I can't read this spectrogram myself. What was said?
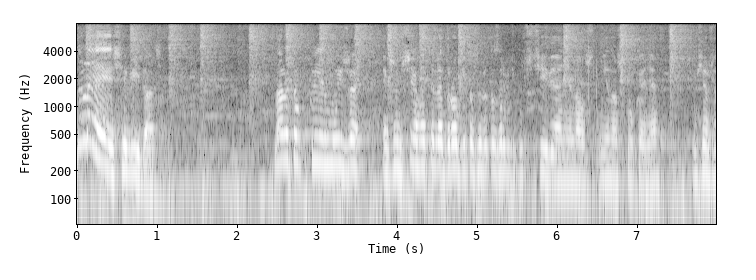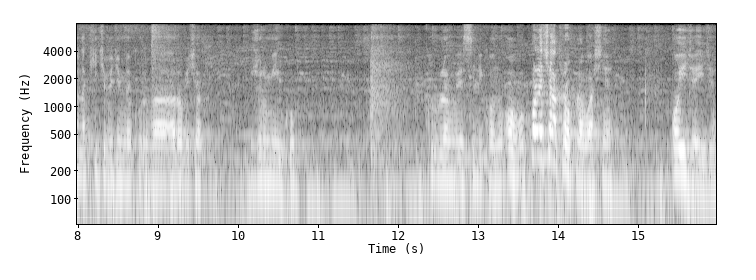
no leje się widać. No ale to klient mówi, że jak żebym przyjechał tyle drogi, to żeby to zrobić uczciwie, a nie na, nie na sztukę, nie? Myślałem, że na kicie będziemy kurwa robić jak w żurminku. Królowie silikonu. O, poleciała kropla właśnie. O, idzie, idzie.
